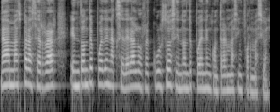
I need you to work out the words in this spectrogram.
Nada más para cerrar, ¿en dónde pueden acceder a los recursos y en dónde pueden encontrar más información?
